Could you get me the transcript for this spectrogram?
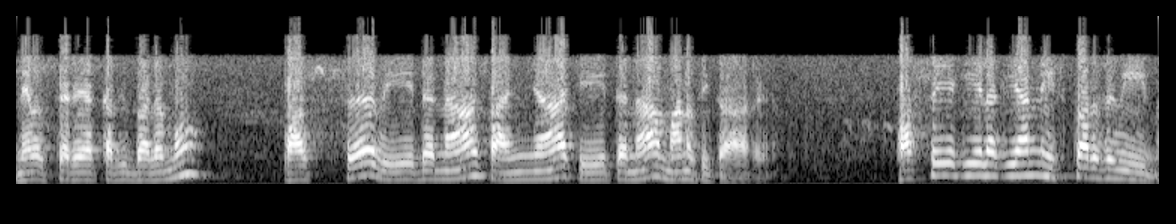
නැවතරයක් අපි බලමු පස්ස වේදනා සංඥා චේතනා මනසිකාරය. පස්සය කියලා කියන්නේ ස්පර්ශ වීම.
